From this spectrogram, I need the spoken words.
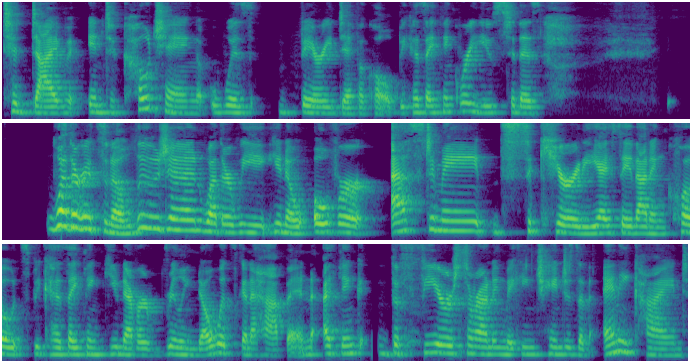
to dive into coaching was very difficult because I think we're used to this whether it's an illusion, whether we, you know, overestimate security. I say that in quotes because I think you never really know what's going to happen. I think the fear surrounding making changes of any kind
